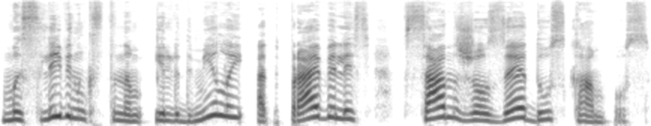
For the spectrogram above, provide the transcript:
мы с Ливингстоном и Людмилой отправились в Сан-Жозе-дус-Кампус.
